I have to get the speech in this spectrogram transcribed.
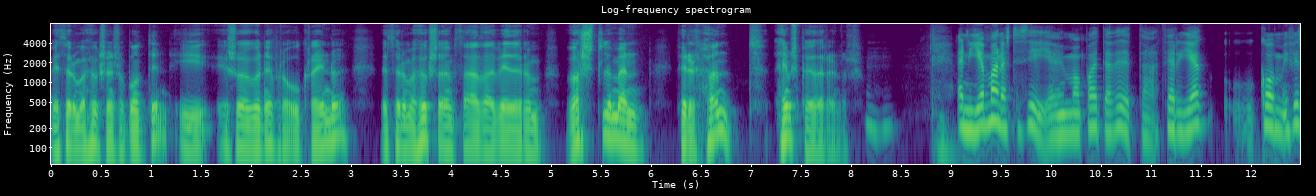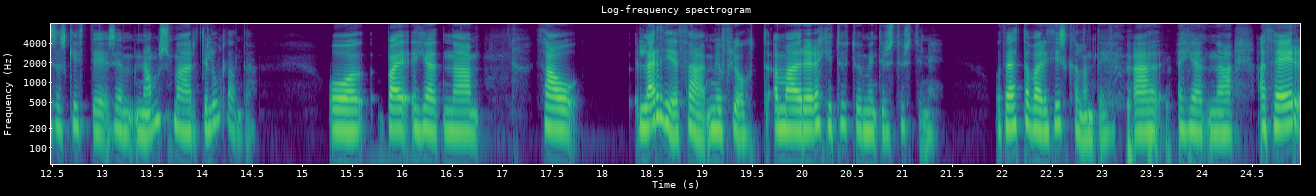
Við þurfum að hugsa eins og búndin í, í sögunni frá Ukrænu. Við þurfum að hugsa um það að við erum vörslumenn fyrir hönd heimsbyggðarinnar. Mm -hmm. En ég man eftir því, ef ég má bæta við þetta, þegar ég kom í fyrsta skipti sem námsmaður til útlanda og bæ, hérna, þá lærði ég það mjög fljótt að maður er ekki 20 myndir í stustunni og þetta var í Þískalandi að, hérna, að þeir,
